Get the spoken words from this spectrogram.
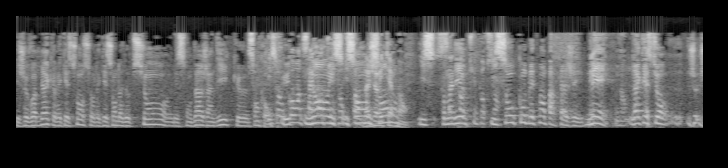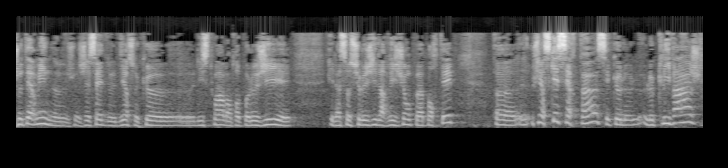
et je vois bien que la question sur la question de l'adoption, les sondages indiquent que Ils sont contre. Ils sont non, ils, 58%. ils sont Majoritairement. Ils, sont- comment dire 58%. Ils sont complètement partagés. Mais- la question, je, je termine, je- j'essaie de dire ce que l'histoire, l'anthropologie et, et la sociologie de la religion peut apporter. Euh, je veux dire, ce qui est certain, c'est que le, le, clivage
